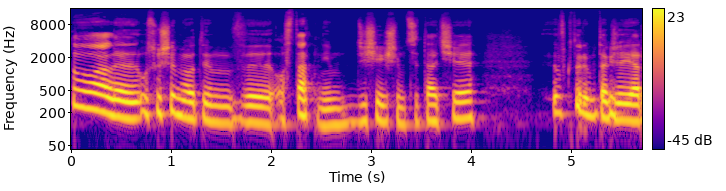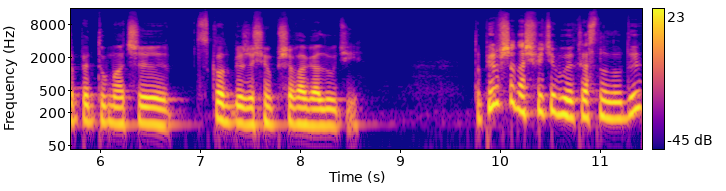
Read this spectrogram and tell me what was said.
No ale usłyszymy o tym w ostatnim dzisiejszym cytacie, w którym także Jarpen tłumaczy, skąd bierze się przewaga ludzi. To pierwsze na świecie były krasnoludy?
